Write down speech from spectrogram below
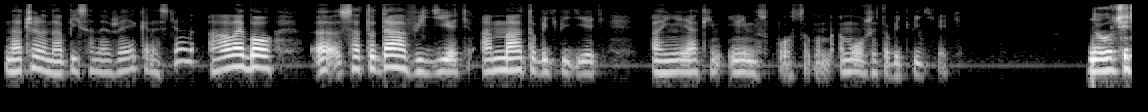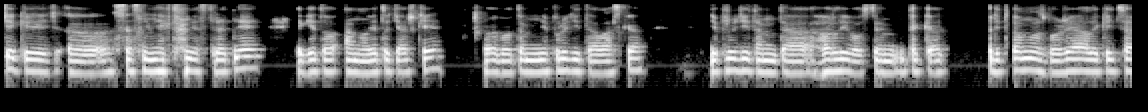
na čele napísané, že je kresťan, alebo sa to dá vidieť a má to byť vidieť aj nejakým iným spôsobom a môže to byť vidieť. No určite, keď uh, sa s ním niekto nestretne, tak je to, áno, je to ťažké, lebo tam neprúdi tá láska, neprúdi tam tá horlivosť, ten, taká prítomnosť Božia, ale keď sa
